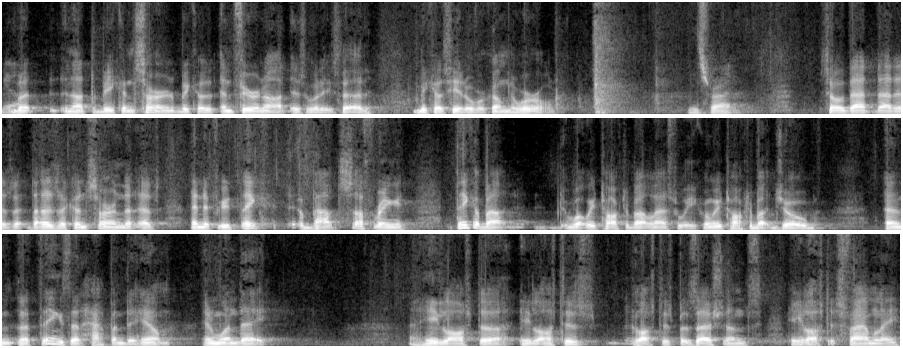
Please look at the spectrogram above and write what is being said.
yeah. but not to be concerned because, and fear not is what he said because he had overcome the world. That's right. So that, that, is a, that is a concern that as, and if you think about suffering, think about what we talked about last week when we talked about Job and the things that happened to him in one day. He lost, uh, he lost his, lost his possessions, he lost his family,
